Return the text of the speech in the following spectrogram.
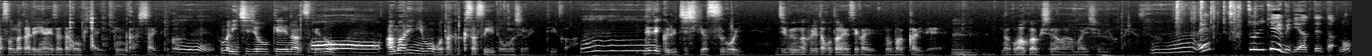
まあ、その中で恋愛沙汰が起きたり喧嘩したりとか、う。んほんま日常系なんですけどおあまりにもオタク臭すぎて面白いっていうか出てくる知識がすごい自分が触れたことない世界のばっかりでうん。なんかワクワクしながら毎週見よった気がするうーん。え普通にテレビでやってたの？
